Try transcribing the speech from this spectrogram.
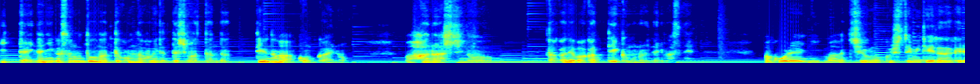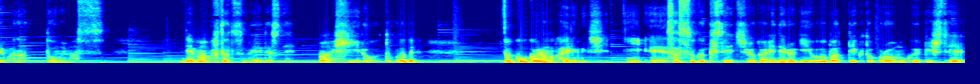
一体何がそのどうなってこんな風になってしまったんだっていうのが今回の話の中で分かっていくものになりますね。まあ、これにまあ注目してみていただければなと思います。で、まあ、2つ目ですね。まあ、ヒーローということで、学校からの帰り道に、えー早速寄生虫がエネルギーを奪っていくところを目撃して、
